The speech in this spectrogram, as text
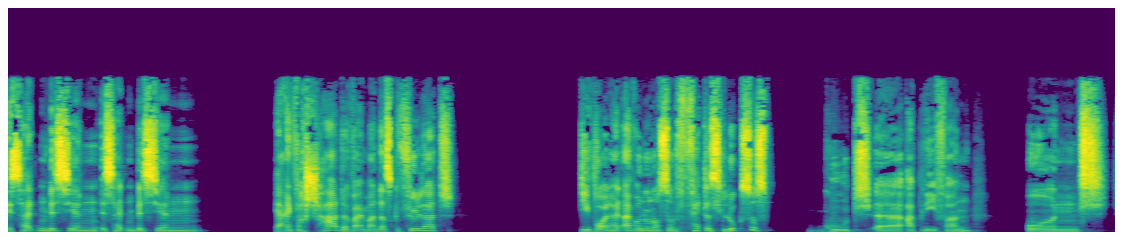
ist halt ein bisschen, ist halt ein bisschen, ja, einfach schade, weil man das Gefühl hat, die wollen halt einfach nur noch so ein fettes Luxusgut äh, abliefern. Und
